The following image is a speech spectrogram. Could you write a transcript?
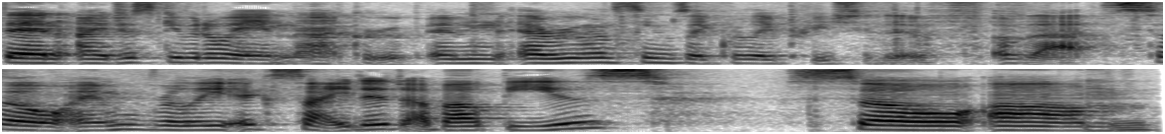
then I just give it away in that group. And everyone seems like really appreciative of that. So I'm really excited about these. So um,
